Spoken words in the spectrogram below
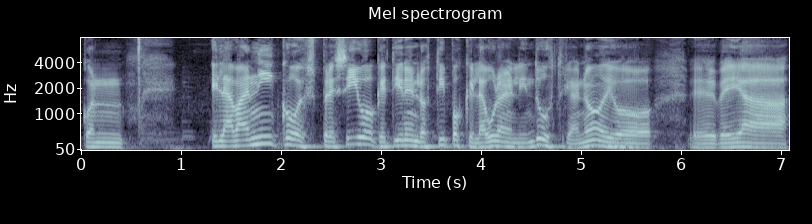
con el abanico expresivo que tienen los tipos que laburan en la industria, ¿no? Digo, eh, veía,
